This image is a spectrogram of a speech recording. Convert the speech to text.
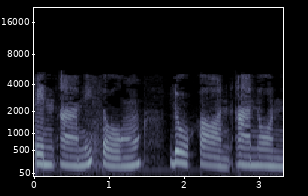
เป็นอานิสงส์ดูก่อนอานนท์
